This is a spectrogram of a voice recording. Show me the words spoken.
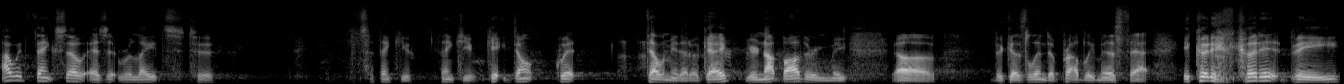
I would think so as it relates to. So thank you. Thank you. Okay, don't quit telling me that, okay? You're not bothering me uh, because Linda probably missed that. It could, could it be,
